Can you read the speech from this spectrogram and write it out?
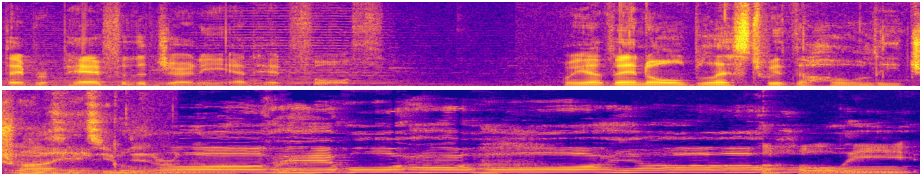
They prepare for the journey and head forth. We are then all blessed with the Holy Triangle. The oh, The holy,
